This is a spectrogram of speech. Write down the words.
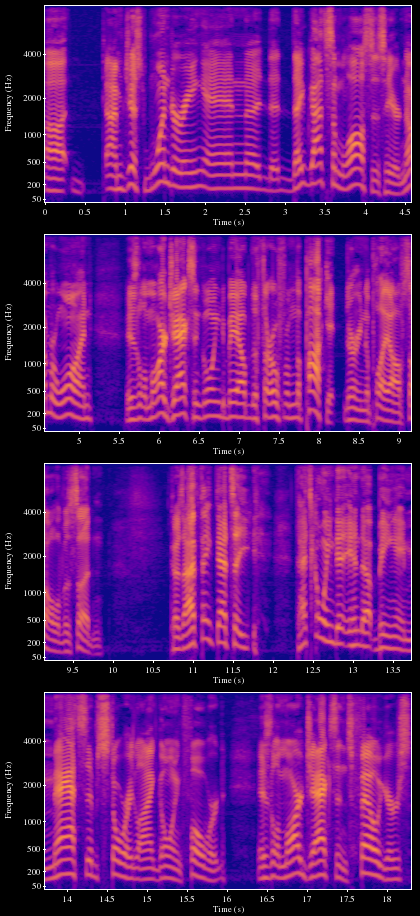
Uh, I'm just wondering, and uh, they've got some losses here. Number one, is Lamar Jackson going to be able to throw from the pocket during the playoffs all of a sudden? Because I think that's a that's going to end up being a massive storyline going forward. Is Lamar Jackson's failures,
